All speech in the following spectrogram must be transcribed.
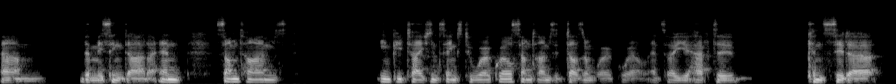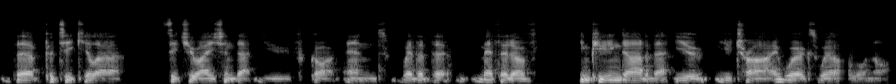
um, the missing data? And sometimes imputation seems to work well, sometimes it doesn't work well. And so you have to consider the particular situation that you've got and whether the method of imputing data that you you try works well or not.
